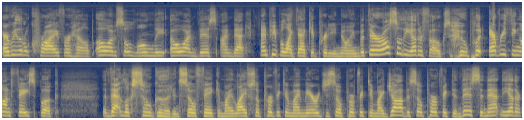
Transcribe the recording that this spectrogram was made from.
every little cry for help. Oh, I'm so lonely. Oh, I'm this, I'm that. And people like that get pretty annoying. But there are also the other folks who put everything on Facebook that looks so good and so fake and my life's so perfect and my marriage is so perfect and my job is so perfect and this and that and the other.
